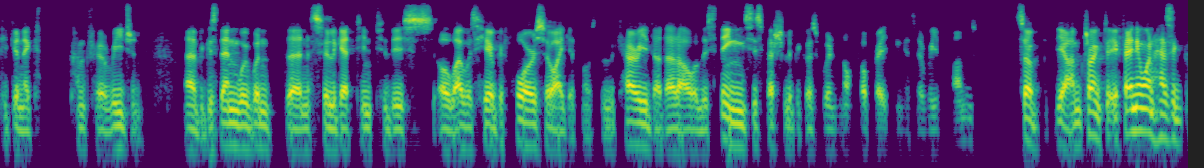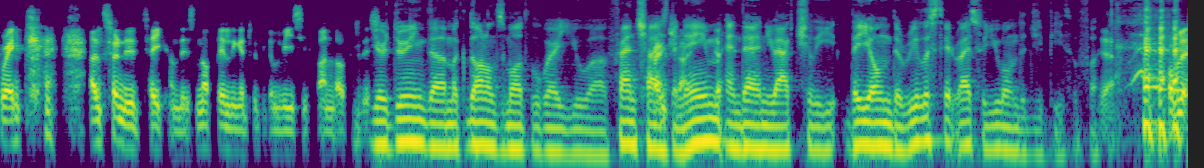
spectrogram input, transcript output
pick your next country or region. Uh, because then we wouldn't uh, necessarily get into this, oh, I was here before, so I get most of the carry, da, da, da, all these things, especially because we're not operating as a real fund so yeah, I'm trying to. If anyone has a great alternative take on this, not building a typical VC fund out of this. You're doing the McDonald's model where you uh, franchise, franchise, the name yeah. and then you actually they own the real estate, right? So you own the GP. So fuck. Yeah, probably,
